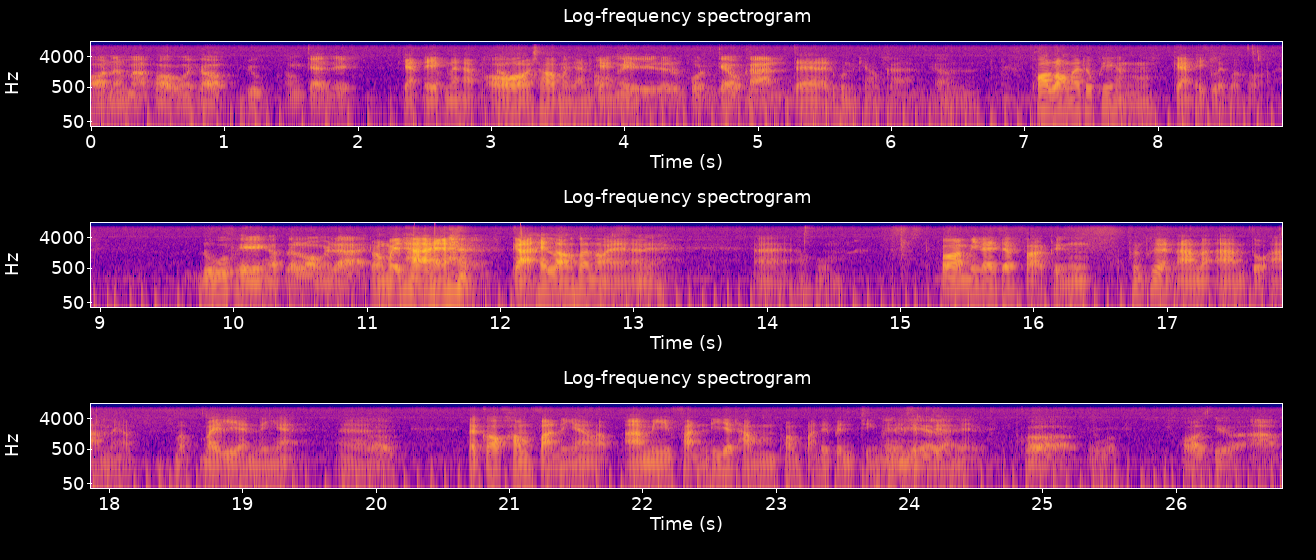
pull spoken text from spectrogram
ตอนนั้นมาพ่อก็มาชอบยุคของแกนเอ็กแกงเอ็กนะครับ อ๋อ ชอบเหมือนกันขแกองงไอ้เอ็กดพลแก้วการได้ทุกคนแก้วการครับอืมพ่อร้องได้ทุกเพลงของแกงเอ็กเลยป่ะพ่อรู้เพลงครับแต่ร้องไม่ได้ ร้องไม่ได้อะกะให้ร้องซะหน่อยนะฮะเนี่ย อ่าครับผมพ่อมีอะไรจะฝากถึงเพื่อนๆอาร์มและอาร์มตัวอาร์มไหมครับ แบบใบเรียนอย่างเงี้ยเออก็แล้วก็ความฝันอย่างเงี้ยแบบอาร์มมีฝันที่จะทำความฝันให้เป็นจริงภายในไม่มีสิบอะไรเดือนเนี่ย ก็คือว่าพ่อเชื่อว่าอาม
